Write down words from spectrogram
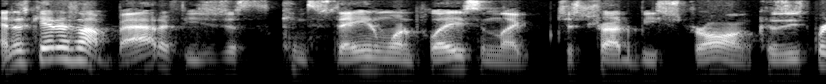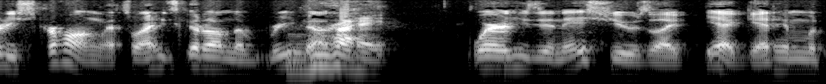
Enes Kanter's not bad if he just can stay in one place and like just try to be strong because he's pretty strong. That's why he's good on the rebound. Right. Where he's an issue is like, yeah, get him with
